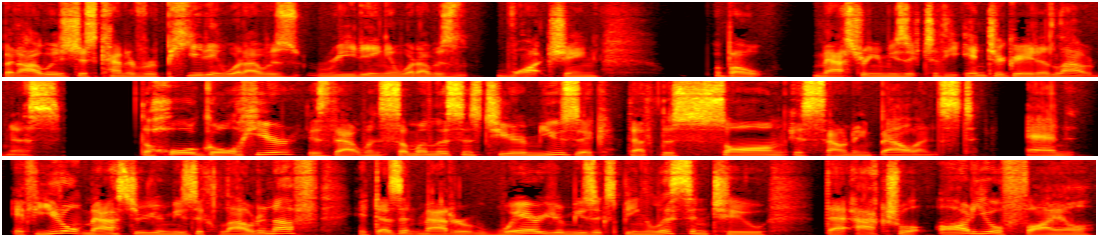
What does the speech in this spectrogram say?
but I was just kind of repeating what I was reading and what I was watching about mastering your music to the integrated loudness. The whole goal here is that when someone listens to your music, that the song is sounding balanced. And if you don't master your music loud enough, it doesn't matter where your music's being listened to, that actual audio file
